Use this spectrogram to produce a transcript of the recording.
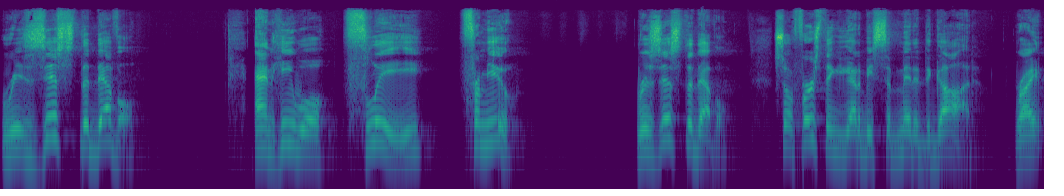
resist the devil, and he will flee from you. Resist the devil. So, first thing, you got to be submitted to God, right?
